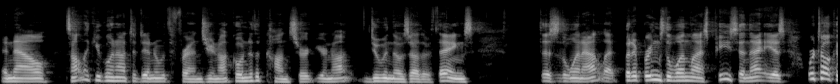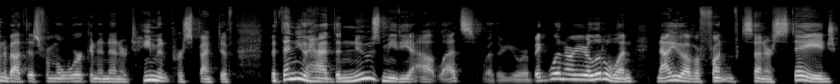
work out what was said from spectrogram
And now it's not like you're going out to dinner with friends. You're not going to the concert. You're not doing those other things this is the one outlet. But it brings the one last piece, and that is we're talking about this from a work and an entertainment perspective. But then you had the news media outlets, whether you're a big one or you're a little one, now you have a front and center stage,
